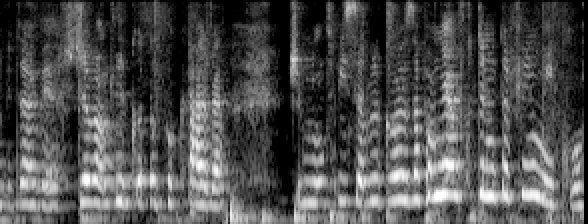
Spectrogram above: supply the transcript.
Widzowie, jeszcze wam tylko to pokażę. Że mi odpisał, tylko zapomniałam w którym to filmiku.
